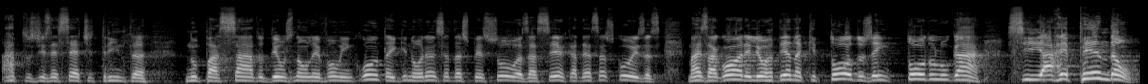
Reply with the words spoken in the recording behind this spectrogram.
Atos 17, 30. No passado, Deus não levou em conta a ignorância das pessoas acerca dessas coisas, mas agora Ele ordena que todos, em todo lugar, se arrependam.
